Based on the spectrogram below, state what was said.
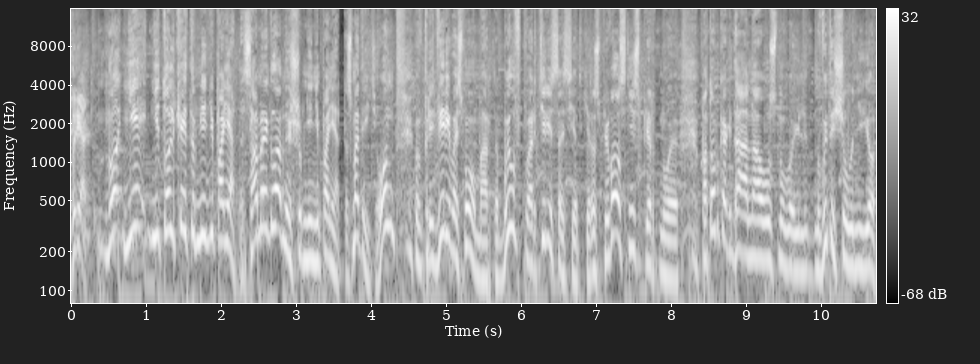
Вряд ли. Но не, не только это мне непонятно. Самое главное, что мне непонятно. Смотрите, он в преддверии 8 марта был в квартире соседки, распивал с ней спиртное. Потом, когда она уснула, или вытащил у нее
